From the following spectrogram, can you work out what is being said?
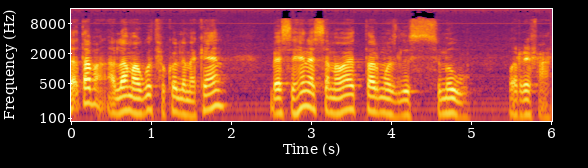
لا طبعا الله موجود في كل مكان بس هنا السماوات ترمز للسمو والرفعة.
